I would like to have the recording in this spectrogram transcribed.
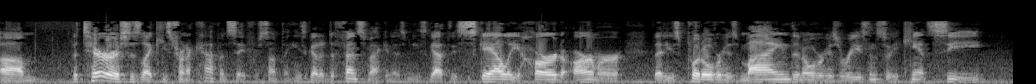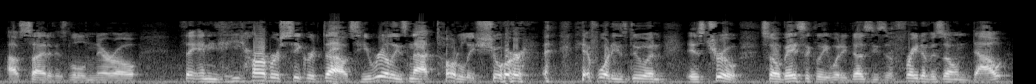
Um, the terrorist is like he's trying to compensate for something. He's got a defense mechanism. He's got this scaly, hard armor that he's put over his mind and over his reason so he can't see outside of his little narrow thing. And he, he harbors secret doubts. He really is not totally sure if what he's doing is true. So basically what he does, he's afraid of his own doubt.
